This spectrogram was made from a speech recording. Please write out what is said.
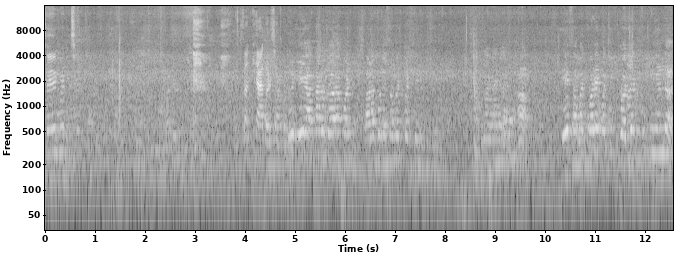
સેમ જ છે. સંખ્યા આગળ છે. તો એ આકારો દ્વારા પણ બાળકોને સમજ પડશે. હા. એ સમજ પડે પછી પ્રોજેક્ટ બુકની અંદર.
